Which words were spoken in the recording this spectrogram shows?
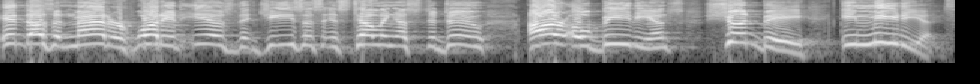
it doesn't matter what it is that Jesus is telling us to do, our obedience should be immediate,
